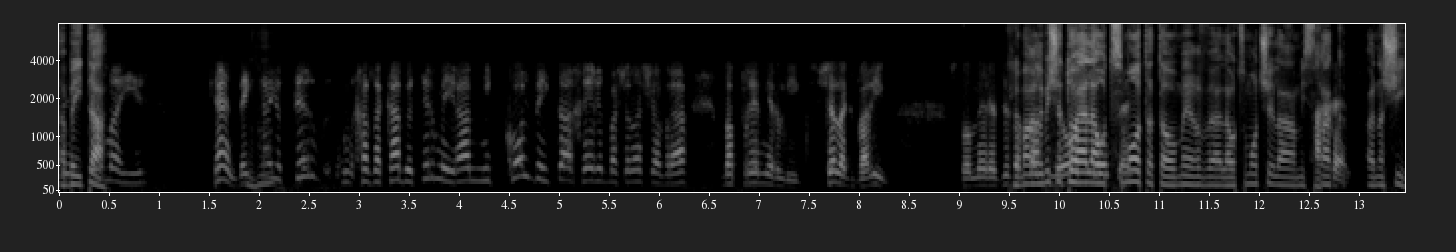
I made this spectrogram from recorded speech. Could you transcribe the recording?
הביתה. ויותר מהיר. כן, בעיטה Mhm. יותר חזקה ויותר מהירה מכל בעיטה אחרת בשנה שעברה בפרמייר ליג, של הגברים. זאת אומרת, זה דבר מאוד כלומר, למי שטועה על העוצמות, אתה אומר, ועל העוצמות של המשחק אכן. הנשי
